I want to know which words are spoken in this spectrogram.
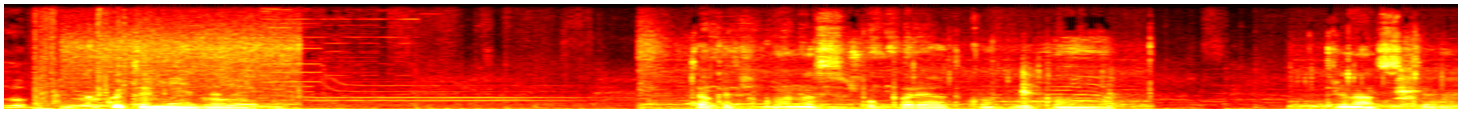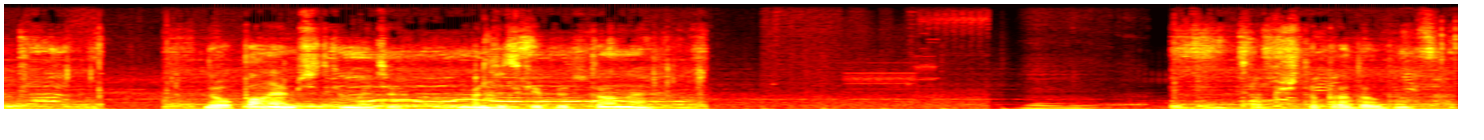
Какой-то медленный. Так, это какой у нас по порядку выполнено? 13 Да выполняем все-таки мы эти бандитские питоны. Так, что продолжим?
